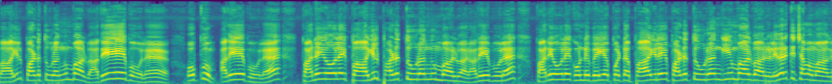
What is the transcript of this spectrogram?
பாயில் படுத்து உறங்கும் வாழ்வு. அதே போல ஒப்பும் அதே போல பனையோலை பாயில் படுத்து உறங்கும் வாழ்வார். அதே போல பனையோலை கொண்டு வெய்யப்பட்ட பாயிலே படுத்து உறங்கியும் வாழ்வார்கள். இதற்கு சமமாக?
